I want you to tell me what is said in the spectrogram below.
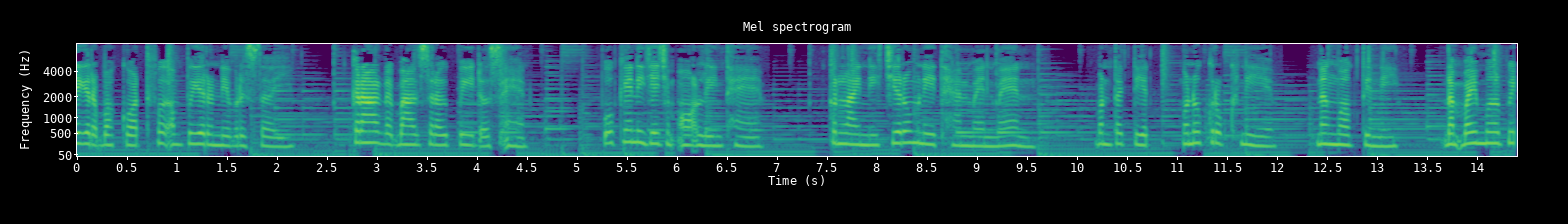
ដេករបស់គាត់ធ្វើអំពីរនាបឫស្សីក្រាលដោយបាល់ស្រូវពីរដ៏ស្អាតពួកគេនិយាយចំអកលេងថា កន្លែងនេះជារមណីយដ្ឋានមែនមែនបន្តិចទៀតមនុស្សគ្រប់គ្នានឹងមកទីនេះដើម្បីមើលពី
